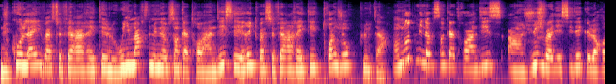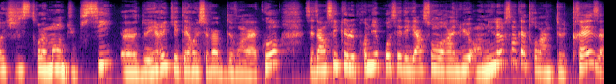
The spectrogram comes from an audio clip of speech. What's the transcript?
Du coup, là, il va se faire arrêter le 8 mars 1990 et Eric va se faire arrêter trois jours plus tard. En août 1990, un juge va décider que l'enregistrement du psy euh, de Eric était recevable devant la cour. C'est ainsi que le premier procès des garçons aura lieu en 1993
